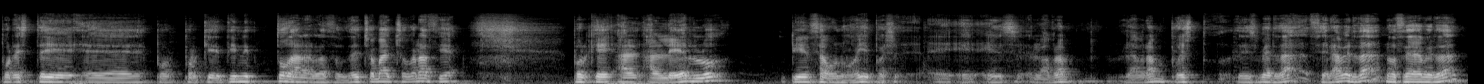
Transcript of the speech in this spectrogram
por este eh, porque tiene toda la razón. De hecho, me ha hecho gracia porque al, leerlo piensa uno, oye, pues eh, es, lo habrán, lo habrán puesto, es verdad, será verdad, no será verdad.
